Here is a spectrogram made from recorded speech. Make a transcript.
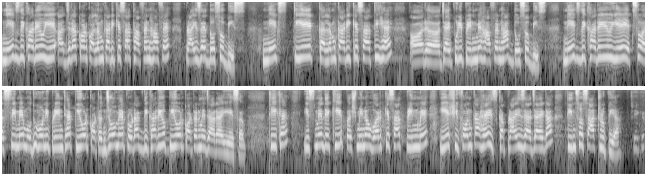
नेक्स्ट दिखा रही हूँ, ये अजरक और कलमकारी के साथ हाफ़ एंड हाफ़ है। प्राइस है 220 नेक्स्ट ये कलमकारी के साथ ही है और जयपुरी प्रिंट में हाफ़ एंड हाफ़ 220 नेक्स्ट दिखा रही हूँ ये 180 में मधुबनी प्रिंट है प्योर कॉटन जो मैं प्रोडक्ट दिखा रही हूँ प्योर कॉटन में जा रहा है ये सब। ठीक है? इसमें देखिए पश्मीना वर्क के साथ प्रिंट में ये शिफोन का है इसका प्राइस आ जाएगा तीन सौ ठीक है।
